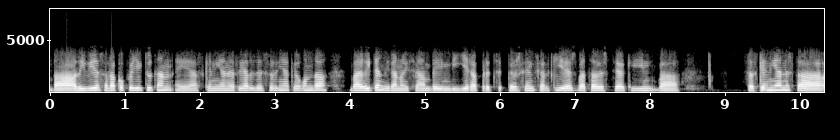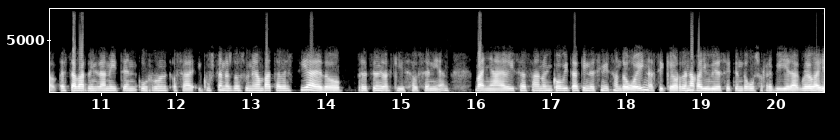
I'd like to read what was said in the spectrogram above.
ba, adibidez alako proiektutan, e, azkenian herrialde ezberdinak egonda, ba, egiten dira noizean behin bilera presentzialki, ez? Batza besteakin, ba, Zazkenian ez da, ez da bardin lan egiten urrun, oza, ikusten ez dozunean bata bestia edo pretzendialki zauzenian. Baina egiza zan oin COVID-akin ezin izan dugu egin, hazi que ordenagailu bidez egiten dugu zorre bilerak be bai,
